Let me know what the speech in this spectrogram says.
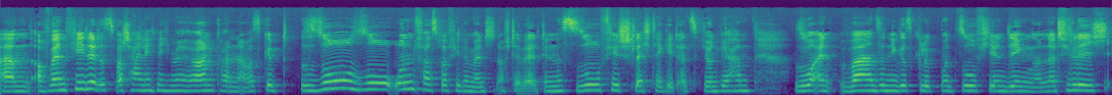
Ähm, auch wenn viele das wahrscheinlich nicht mehr hören können, aber es gibt so, so unfassbar viele Menschen auf der Welt, denen es so viel schlechter geht als wir. Und wir haben so ein wahnsinniges Glück mit so vielen Dingen. Und natürlich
